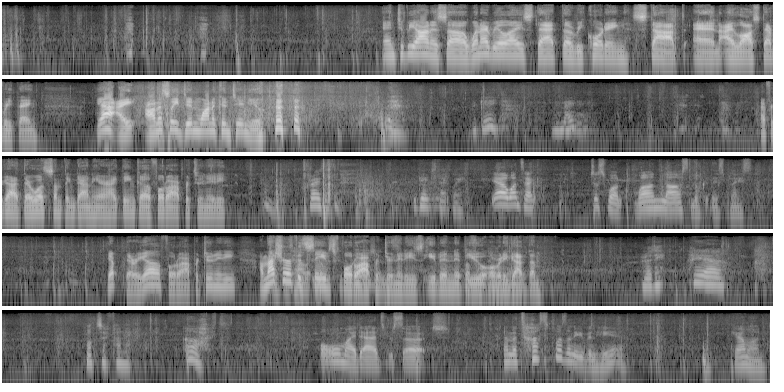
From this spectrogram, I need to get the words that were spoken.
And to be honest, uh, when I realized that the recording stopped and I lost everything, yeah, I honestly didn't want to continue. the gate. We made it. I forgot, there was something down here. I think a photo opportunity. Frazer, the gate's that way. Yeah, one sec. Just want one last look at this place. Yep, there we go. Photo opportunity. I'm not this sure if it, it saves photo opportunities, even if you already got them. Ready? Yeah. What's so funny? Oh, all my dad's research. And the tusk wasn't even here. Come on.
